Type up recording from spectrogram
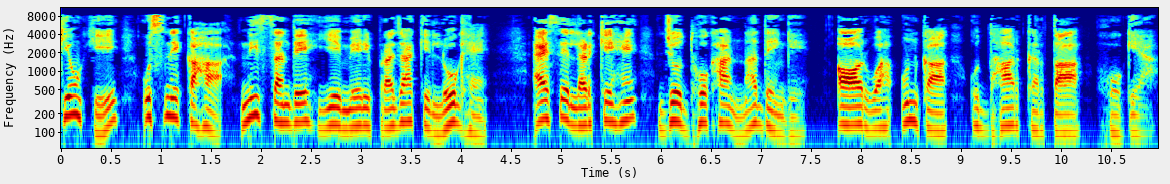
क्योंकि उसने कहा, निसंदेह ये मेरी प्रजा के लोग हैं, ऐसे लड़के हैं जो धोखा न देंगे, और वह उनका उद्धार करता हो गया।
